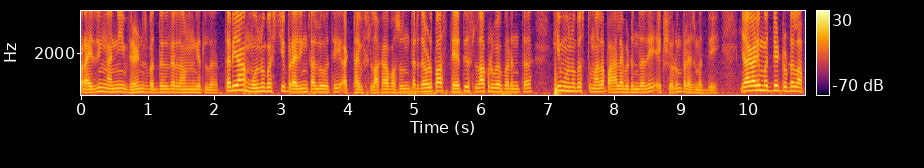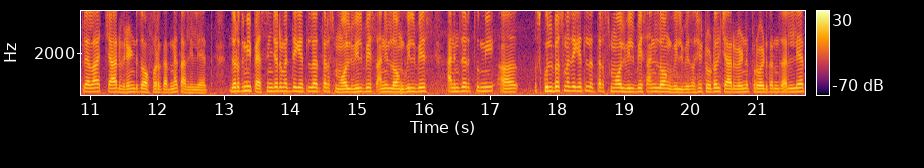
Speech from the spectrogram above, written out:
प्रायझिंग आणि व्हेरियंट्सबद्दल जर जाणून घेतलं तर या मोनोबसची प्रायझिंग चालू होते अठ्ठावीस लाखापासून तर जवळपास तेहतीस लाख रुपयापर्यंत ही मोनोबस तुम्हाला पाहायला भेटून जाते एक शोरूम प्राईजमध्ये या गाडीमध्ये टोटल आपल्याला चार व्हेरियंट ऑफर करण्यात आलेले आहेत. जर तुम्ही पॅसेंजरमध्ये घेतलं तर स्मॉल व्हील बेस आणि लॉंग व्हील बेस आणि जर तुम्ही स्कूल बसमध्ये घेतलं तर स्मॉल व्हील बेस आणि लॉंग व्हील बेस असे टोटल चार व्हेरियंट प्रोव्हाइड करण्यात आलेले आहेत.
